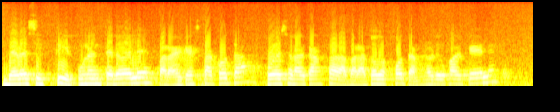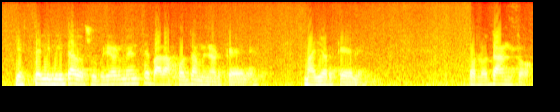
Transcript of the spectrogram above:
debe existir un entero L para que esta cota pueda ser alcanzada para todo J menor o igual que L y esté limitado superiormente para J menor que L, mayor que L. Por lo tanto,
